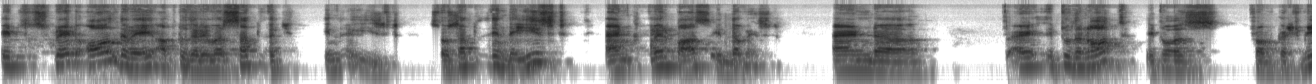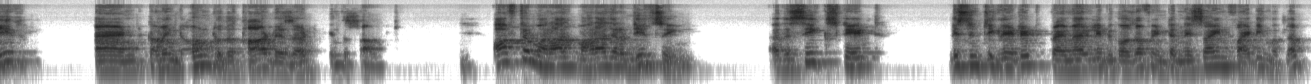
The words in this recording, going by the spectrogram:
it spread all the way up to the river Satluj in the east. So Satluj in the east and Khyber Pass in the west. And uh, to the north, it was from Kashmir and coming down to the Thar Desert in the south. After Maharaj, Maharaja Ranjit Singh, uh, the Sikh state disintegrated primarily because of internecine fighting मतलब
